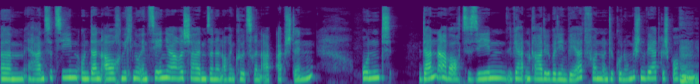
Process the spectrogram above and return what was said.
ähm, heranzuziehen und dann auch nicht nur in zehn Jahre Scheiben, sondern auch in kürzeren Ab Abständen. Und dann aber auch zu sehen, wir hatten gerade über den Wert von und ökonomischen Wert gesprochen. Mhm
